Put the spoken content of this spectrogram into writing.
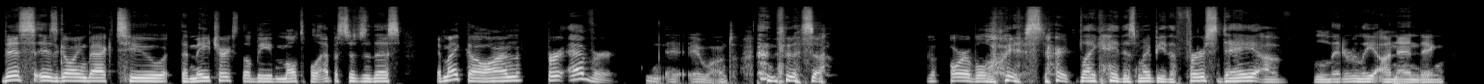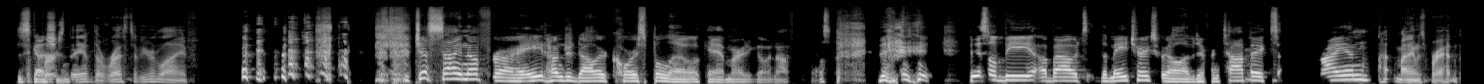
This is going back to The Matrix. There'll be multiple episodes of this. It might go on forever. It, it won't. so horrible way to start. Like, hey, this might be the first day of literally unending discussion. First day of the rest of your life. Just sign up for our $800 course below. Okay, I'm already going off the rails. this will be about the Matrix. We all have different topics. Ryan. My name is Brad.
